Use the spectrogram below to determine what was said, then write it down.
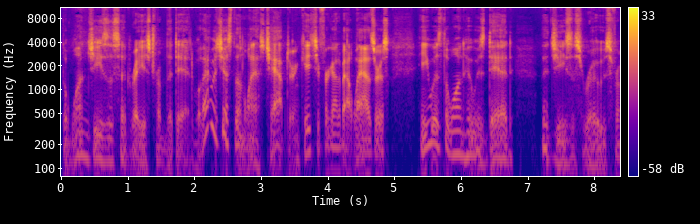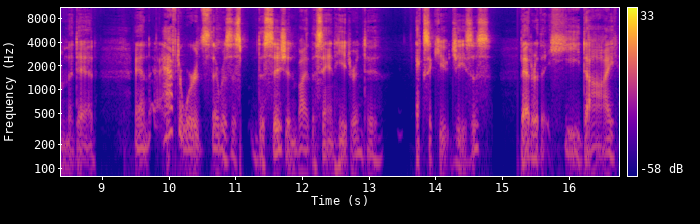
the one Jesus had raised from the dead. Well, that was just in the last chapter. In case you forgot about Lazarus, he was the one who was dead that Jesus rose from the dead. And afterwards, there was this decision by the Sanhedrin to execute Jesus. Better that he die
